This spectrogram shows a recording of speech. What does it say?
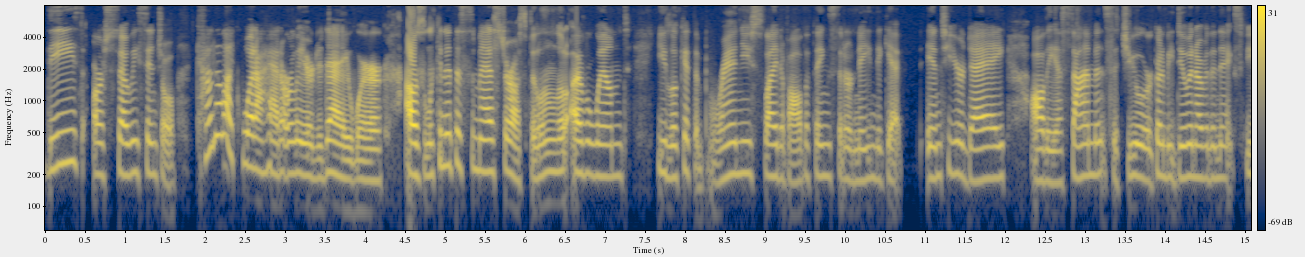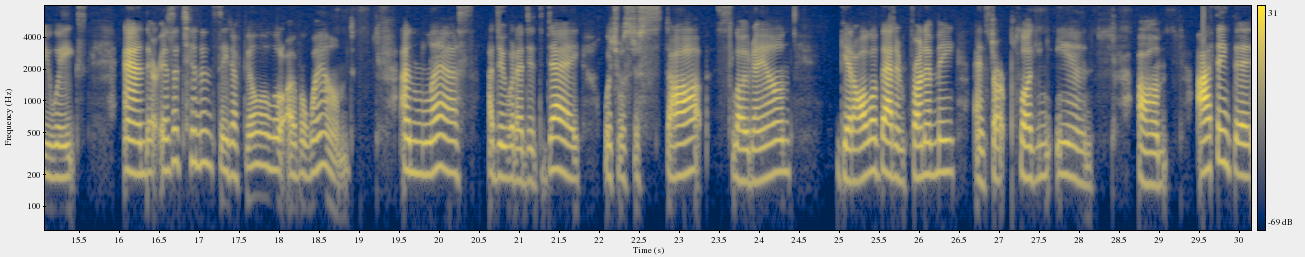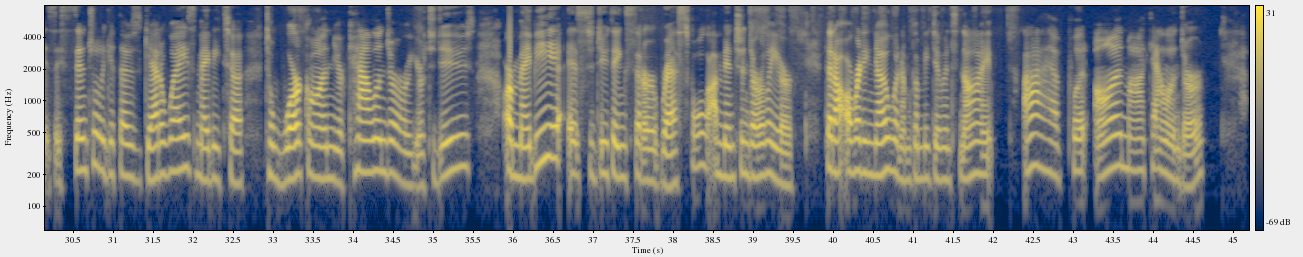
These are so essential. Kind of like what I had earlier today, where I was looking at the semester, I was feeling a little overwhelmed. You look at the brand new slate of all the things that are needing to get into your day, all the assignments that you are going to be doing over the next few weeks. And there is a tendency to feel a little overwhelmed unless I do what I did today, which was just stop, slow down, get all of that in front of me, and start plugging in. Um, I think that it's essential to get those getaways, maybe to to work on your calendar or your to-dos, or maybe it's to do things that are restful. I mentioned earlier that I already know what I'm going to be doing tonight. I have put on my calendar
